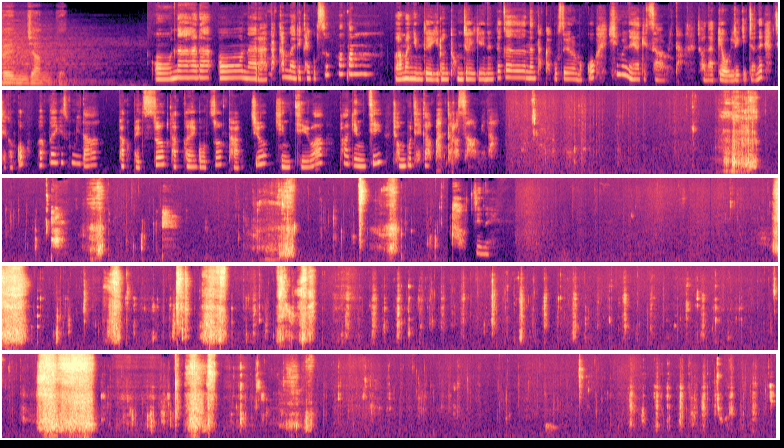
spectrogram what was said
된장국 오나라 오나라 닭 한 마리 칼국수 먹방 마마님들 이런 동절기에는 뜨끈한 닭칼국수를 먹고 힘을 내야겠사옵니다. 전화께 올리기 전에 제가 꼭 맛봐야겠습니다. 닭 백숙, 닭칼국수, 닭죽, 김치와 파김치 전부 제가 만들었사옵니다. 아우 찐해.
